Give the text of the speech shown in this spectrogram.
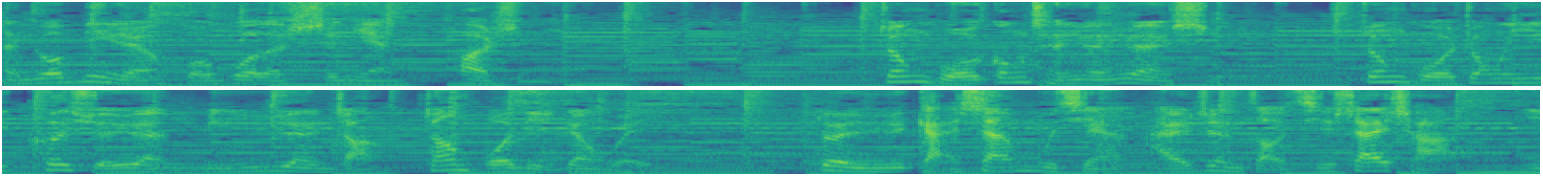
很多病人活过了十年、二十年。中国工程院院士、中国中医科学院名誉院长张伯礼认为，对于改善目前癌症早期筛查以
